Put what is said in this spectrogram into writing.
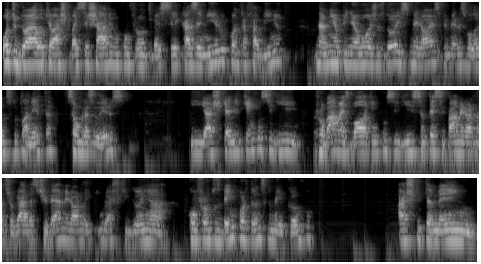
Outro duelo que eu acho que vai ser chave no confronto vai ser Casemiro contra Fabinho. Na minha opinião, hoje, os dois melhores primeiros volantes do planeta são brasileiros. E acho que ali quem conseguir roubar mais bola, quem conseguir se antecipar melhor nas jogadas, tiver a melhor leitura, acho que ganha confrontos bem importantes no meio-campo. Acho que também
